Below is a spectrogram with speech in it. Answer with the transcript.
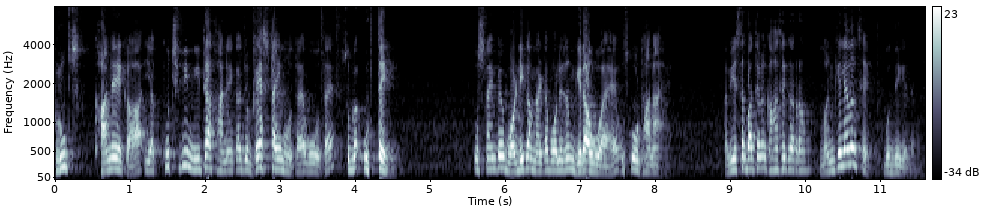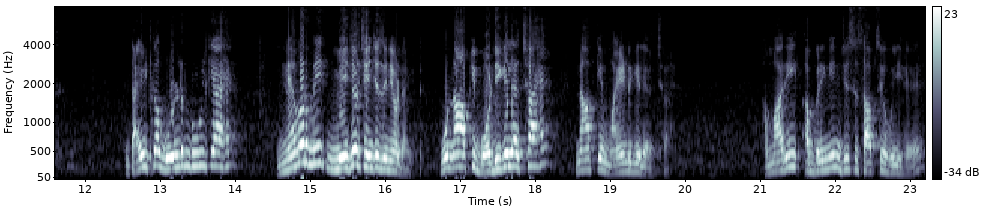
फ्रूट्स खाने का या कुछ भी मीठा खाने का जो बेस्ट टाइम होता है, वो होता है सुबह उठते ही। उस टाइम पे बॉडी का मेटाबॉलिज्म गिरा हुआ है, उसको उठाना है। अब ये सब बातें मैं कहाँ से कर रहा हूँ? मन के लेवल से, बुद्धि के लेवल से। डाइट का गोल्डन रूल क्या है? Never make major changes in your diet वो ना आपकी बॉडी के लिए अच्छा है, ना आपके माइंड के लिए अच्छा है। हमारी अपब्रिंगिंग जिस हिसाब से हुई है,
